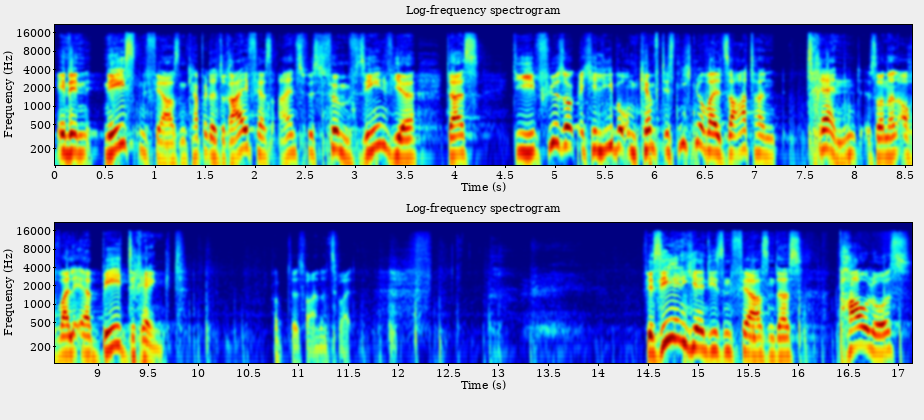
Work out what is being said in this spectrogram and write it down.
In den nächsten Versen, Kapitel 3, Vers 1 bis 5, sehen wir, dass die fürsorgliche Liebe umkämpft ist, nicht nur weil Satan trennt, sondern auch weil er bedrängt. Das war eine zweite. Wir sehen hier in diesen Versen, dass Paulus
